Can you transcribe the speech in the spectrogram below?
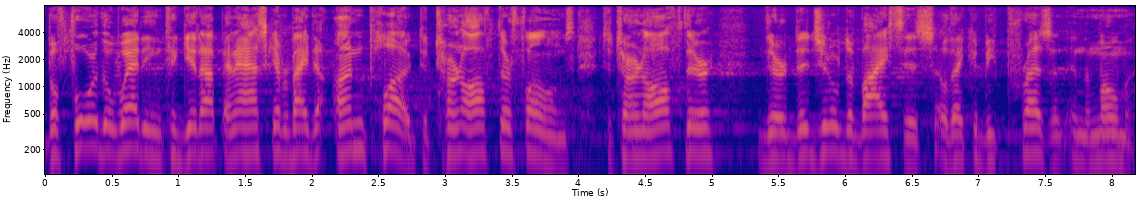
before the wedding to get up and ask everybody to unplug, to turn off their phones, to turn off their, their digital devices so they could be present in the moment.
